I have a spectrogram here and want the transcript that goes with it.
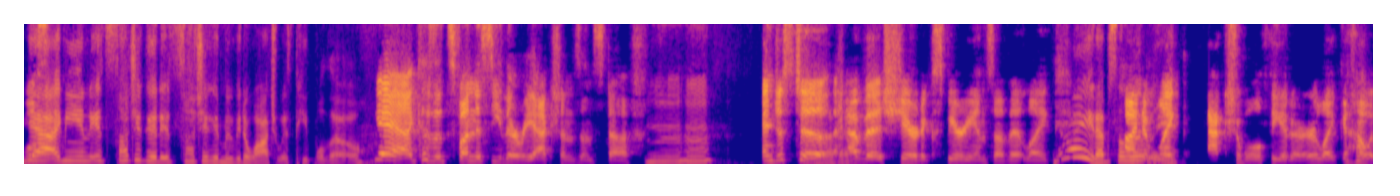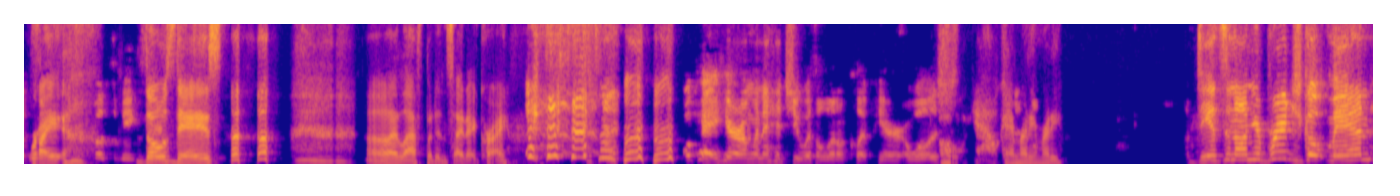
we'll yeah i mean it's such a good it's such a good movie to watch with people though Yeah, because it's fun to see their reactions and stuff. mm-hmm. And just to Love it. have a shared experience of it, like right absolutely kind of like actual theater, like how it's right supposed to be. those days oh i laugh but inside i cry okay, here I'm gonna hit you with a little clip here. Well, oh yeah okay i'm ready i'm ready dancing on your bridge, goat man.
